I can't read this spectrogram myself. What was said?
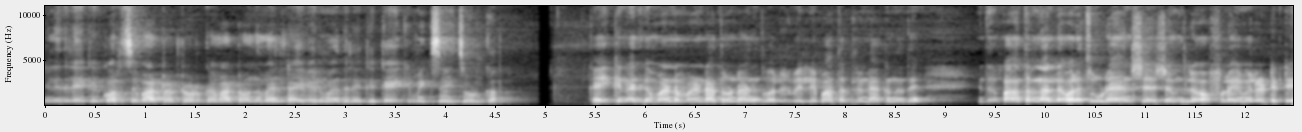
ഇനി ഇതിലേക്ക് കുറച്ച് ബട്ടർ ഇട്ട് കൊടുക്കുക. ബട്ടർ ഒന്ന് മെൽറ്റായി വരുമ്പോൾ ഇതിലേക്ക് കേക്ക് മിക്സ് വെച്ച് കൊടുക്കുക. കേക്കിന് അധികം വണ്ണം വേണ്ടാത്തതുകൊണ്ടാണ് ഇതുപോലൊരു വലിയ പാത്രത്തിൽ ഉണ്ടാക്കുന്നത്. ഇത് പാത്രം നല്ലപോലെ ചൂടായതിന് ശേഷം ലോ ഫ്ലെയിമിൽ ഇട്ടിട്ട്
